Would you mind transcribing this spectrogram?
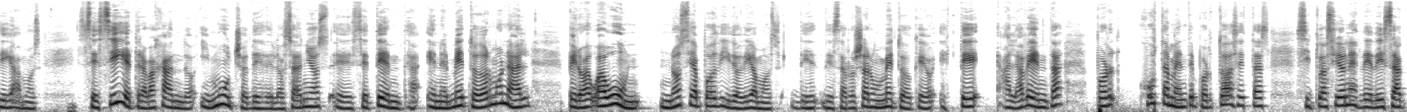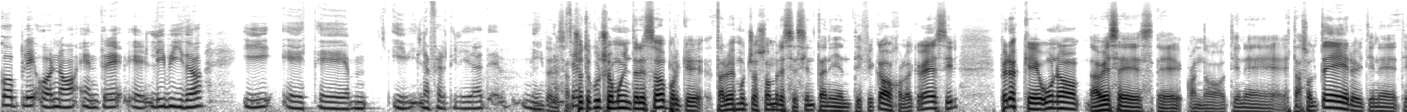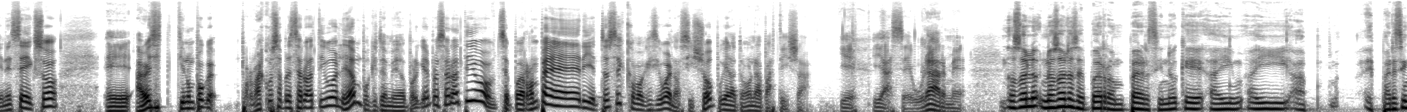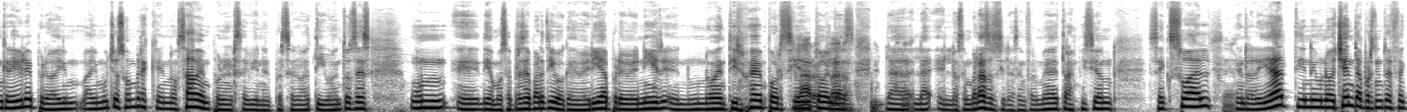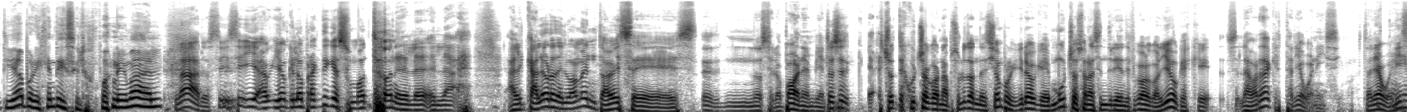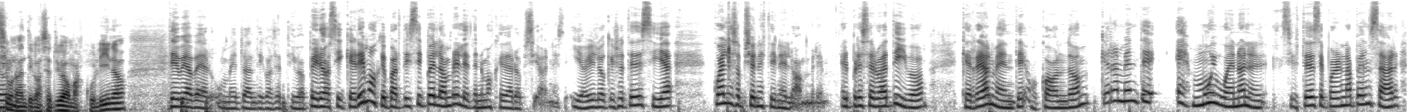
digamos, se sigue trabajando y mucho desde los años eh, 70 en el método hormonal, pero aún no se ha podido, digamos, de- desarrollar un método que esté a la venta por justamente por todas estas situaciones de desacople o no entre eh, libido y este y la fertilidad eh, misma. Interesante. ¿sí? Yo te escucho muy interesado porque tal vez muchos hombres se sientan identificados con lo que voy a decir, pero es que uno a veces eh, cuando tiene está soltero y tiene, tiene sexo, eh, a veces tiene un poco, por más cosa preservativo, le da un poquito de miedo, porque el preservativo se puede romper y entonces como que si, bueno, si yo pudiera tomar una pastilla y, y asegurarme, No solo, no solo se puede romper, sino que hay, hay a- es- parece increíble, pero hay, hay muchos hombres que no saben ponerse bien el preservativo. Entonces, un, eh, digamos, el preservativo que debería prevenir en un 99% Claro, claro. las- la- la- eh, los embarazos y las enfermedades de transmisión sexual, Sí. en realidad tiene un 80% de efectividad porque hay gente que se lo pone mal. Claro, sí, sí, y, aunque lo practiques un montón, el- el- la- al calor del momento a veces eh, no se lo ponen bien. Entonces, eh, yo te escucho con absoluta atención porque creo que muchos van a sentir identificados con yo, que es que la verdad que estaría buenísimo. Estaría buenísimo un anticonceptivo masculino. Debe haber un método anticonceptivo. Pero si queremos que participe el hombre, le tenemos que dar opciones. Y hoy lo que yo te decía, ¿cuáles opciones tiene el hombre? El preservativo, que realmente, o condom, que realmente es muy bueno, en el- si ustedes se ponen a pensar,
